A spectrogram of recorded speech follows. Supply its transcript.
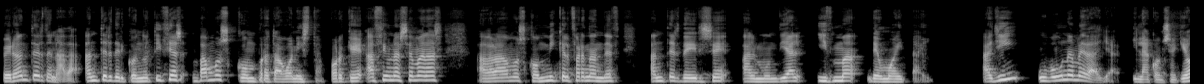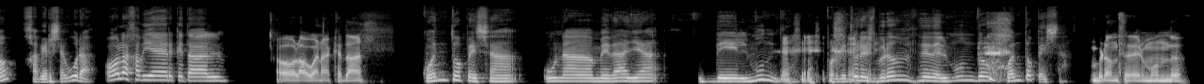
pero antes de nada, antes de ir con noticias, vamos con protagonista. Porque hace unas semanas hablábamos con Miquel Fernández antes de irse al Mundial IFMA de Muay Thai. Allí hubo una medalla y la consiguió Javier Segura. Hola Javier, ¿qué tal? Hola, buenas, ¿qué tal? ¿Cuánto pesa una medalla del mundo? Porque tú eres bronce del mundo. ¿Cuánto pesa? Bronce del mundo.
